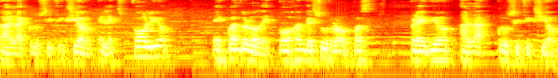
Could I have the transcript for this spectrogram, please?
a la crucifixión. El expolio es cuando lo despojan de sus ropas previo a la crucifixión.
